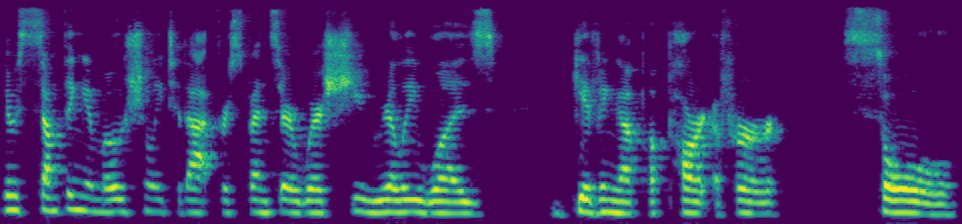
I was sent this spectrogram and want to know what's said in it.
there was something emotionally to that for Spencer where she really was giving up a part of her soul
